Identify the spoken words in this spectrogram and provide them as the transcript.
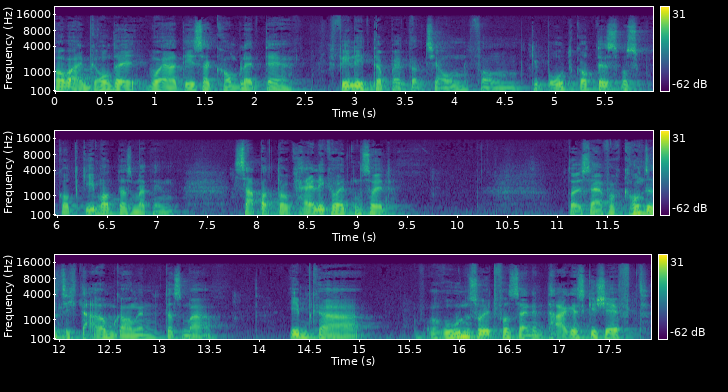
Aber im Grunde war ja eine komplette Fehlinterpretation vom Gebot Gottes, was Gott gegeben hat, dass man den Sabbattag heilig halten soll. Da ist einfach grundsätzlich darum gegangen, dass man eben kein ruhen sollte von seinem Tagesgeschäft,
